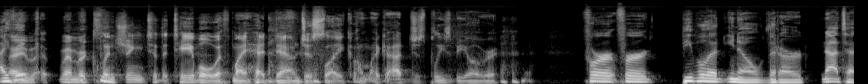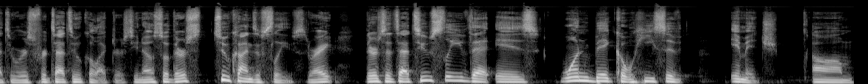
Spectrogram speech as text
I think rem- remember clinching to the table with my head down, just like, oh my God, just please be over. for for people that you know that are not tattooers for tattoo collectors you know so there's two kinds of sleeves right there's a tattoo sleeve that is one big cohesive image um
